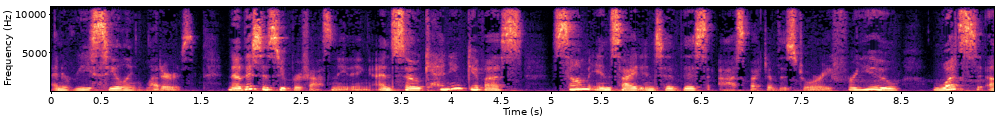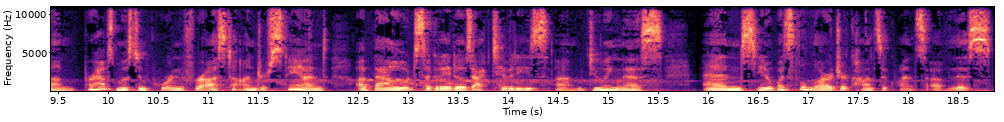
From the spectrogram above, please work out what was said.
and resealing letters. Now, this is super fascinating. And so, can you give us some insight into this aspect of the story? For you, what's um, perhaps most important for us to understand about Sagredo's activities um, doing this? And you know, what's the larger consequence of this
